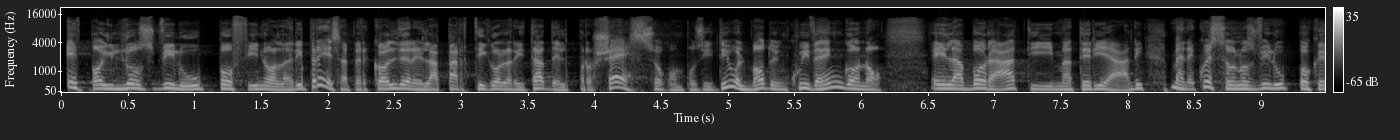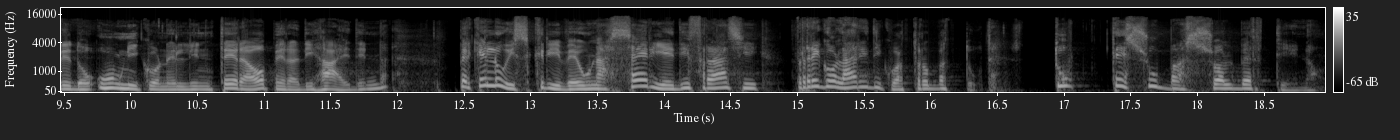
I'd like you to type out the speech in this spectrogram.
e poi lo sviluppo fino alla ripresa per cogliere la particolarità del processo compositivo, il modo in cui vengono elaborati i materiali. Bene, questo è uno sviluppo credo unico nell'intera opera di Haydn perché lui scrive una serie di frasi regolari di quattro battute, tutte su basso albertino.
